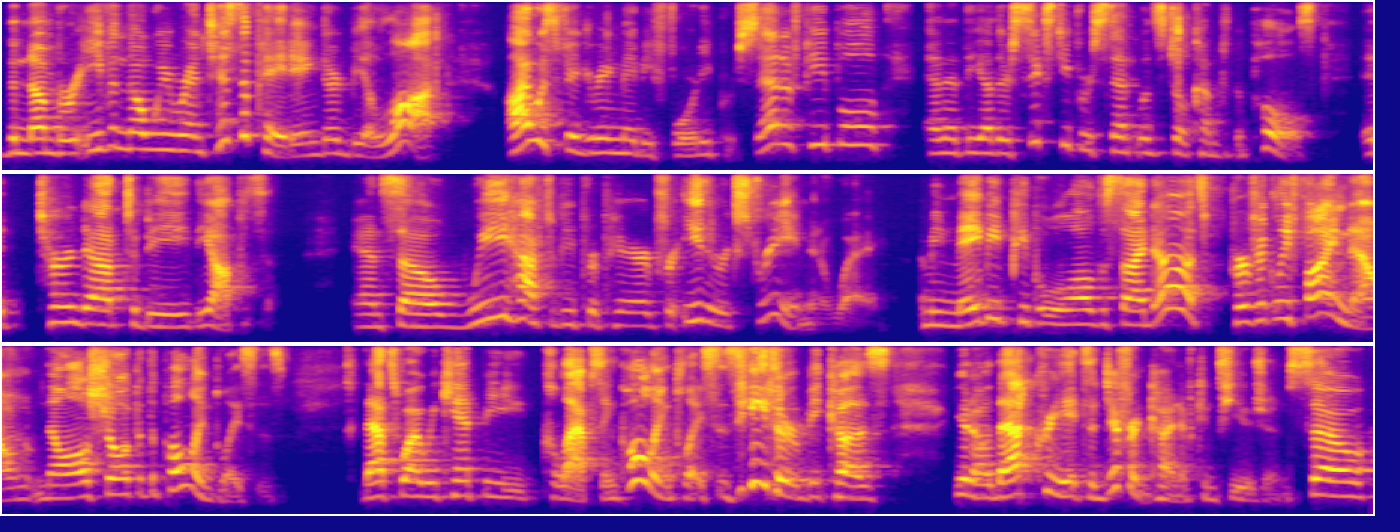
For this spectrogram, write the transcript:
the number, even though we were anticipating there'd be a lot I was figuring maybe 40% of people and that the other 60% would still come to the polls. It turned out to be the opposite. And so we have to be prepared for either extreme in a way. I mean, maybe people will all decide, oh, it's perfectly fine now, and they'll all show up at the polling places. That's why we can't be collapsing polling places either, because you know that creates a different kind of confusion. So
